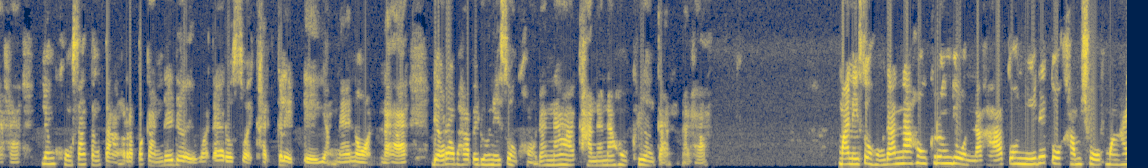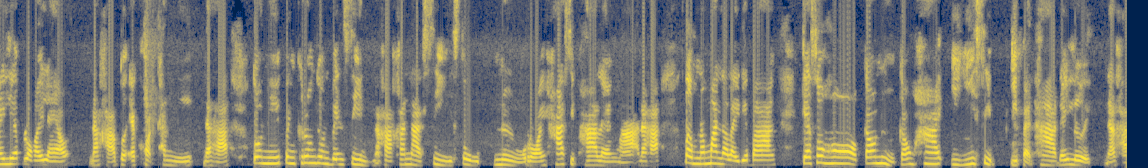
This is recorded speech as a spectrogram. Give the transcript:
นะคะ เรื่องโครงสร้างต่างๆ รับประกันได้เลยว่าได้รถสวยคัดเกรด A อย่างแน่นอนนะคะ เดี๋ยวเราพาไปดูในส่วนของด้านหน้าคันด้านหน้าห้องเครื่องกันนะคะมาในส่วนของด้านหน้าห้องเครื่องยนต์นะคะ ตัวนี้ได้ตัวค้ำโชคมาให้เรียบร้อยแล้ว นะคะ ตัว Accord คันนี้นะคะ ตัวนี้เป็นเครื่องยนต์เบนซินนะคะ ขนาด 4 สูบ 155 แรงม้านะคะ เติมน้ำมันอะไรได้บ้าง แก๊สโซฮอล์9195 e 20 e 85 ได้เลยนะคะ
